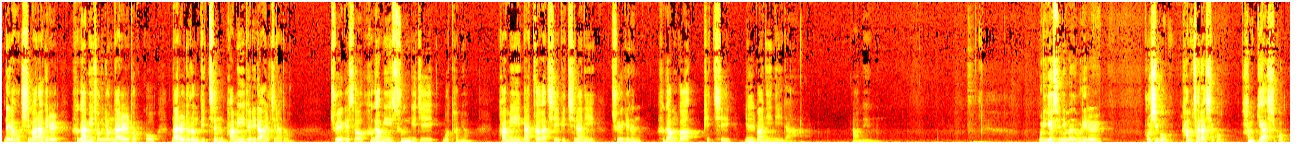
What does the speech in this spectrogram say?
내가 혹시 말하기를 흑암이 정령 나를 덮고 나를 두른 빛은 밤이 되리라 할지라도 주에게서 흑암이 숨기지 못하며 밤이 낮과 같이 빛이 나니 주에게는 흑암과 빛이 일반이니이다. 아멘. 우리 예수님은 우리를 보시고 감찰하시고 함께 하시고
